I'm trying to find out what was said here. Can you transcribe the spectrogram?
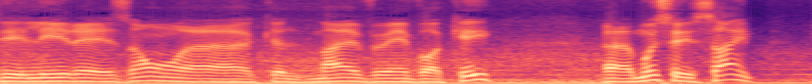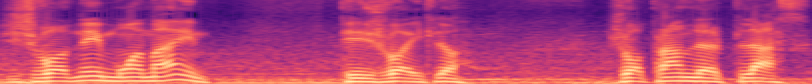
les raisons euh, que le maire veut invoquer, euh, moi, c'est simple. Je vais venir moi-même, puis je vais être là. Je vais prendre leur place.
